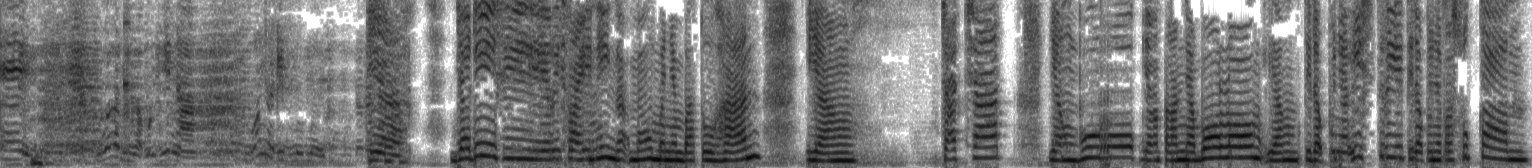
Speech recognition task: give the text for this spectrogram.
eh gue lagi nggak menghina. Gue lagi mem- Iya. Jadi si Rifa ini nggak mau menyembah Tuhan yang cacat, yang buruk, yang tangannya bolong, yang tidak punya istri, tidak punya pasukan.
